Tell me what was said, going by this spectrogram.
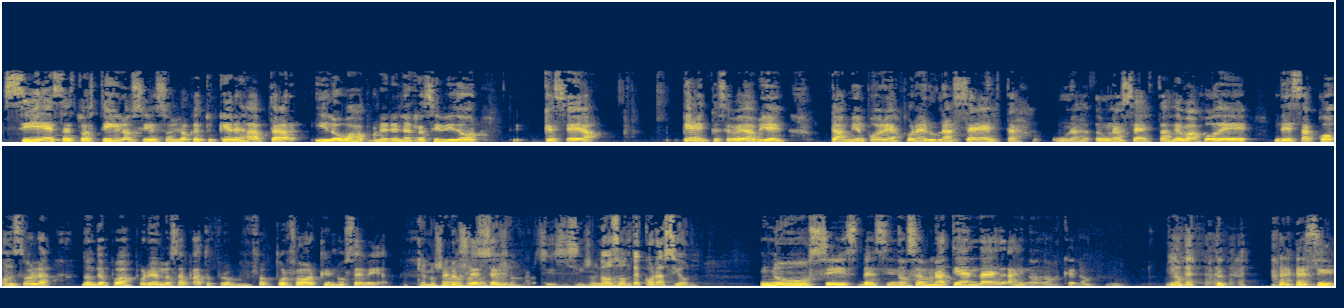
si ese es tu estilo, si eso es lo que tú quieres adaptar y lo vas a poner en el recibidor, que sea bien, que se vea bien. También podrías poner unas cestas, unas, unas cestas debajo de, esa consola donde puedas poner los zapatos, pero por favor que no se vean. Que no sean los zapatos. Sí, sí, sí. No son decoración. No, sí, si no sea una tienda, ay, no, no, es que no. No. sí.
